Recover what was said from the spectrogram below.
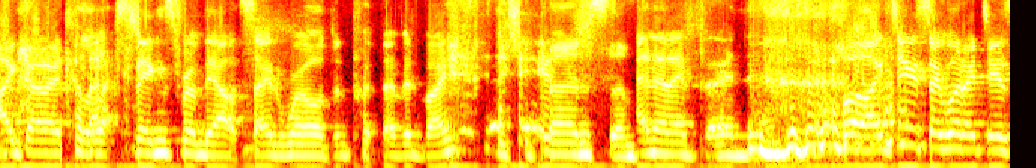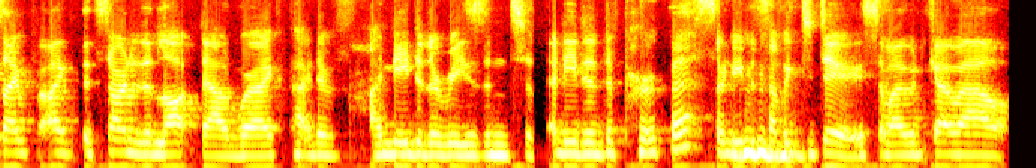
I go and collect things from the outside world and put them in my, she burns them. and then I burn them. well, I do. So what I do is I, I, it started in lockdown where I kind of, I needed a reason to, I needed a purpose, I needed something to do. So I would go out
